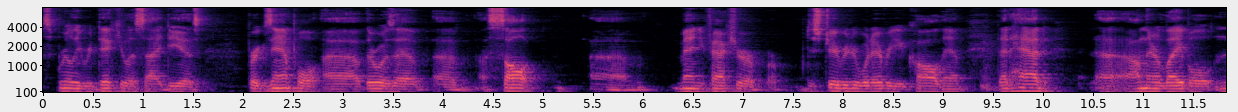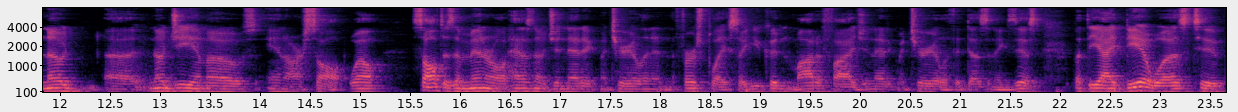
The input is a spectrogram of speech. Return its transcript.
some really ridiculous ideas. For example, uh, there was a, a, a salt um, manufacturer or distributor, whatever you call them, that had uh, on their label no uh, no GMOs in our salt. Well, salt is a mineral; it has no genetic material in it in the first place, so you couldn't modify genetic material if it doesn't exist. But the idea was to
